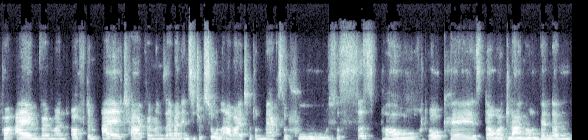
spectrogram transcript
Vor allem, wenn man oft im Alltag, wenn man selber in Institutionen arbeitet und merkt so, puh, es, es braucht, okay, es dauert lange. Und wenn dann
